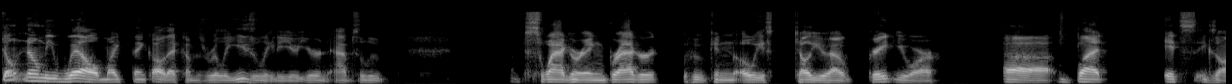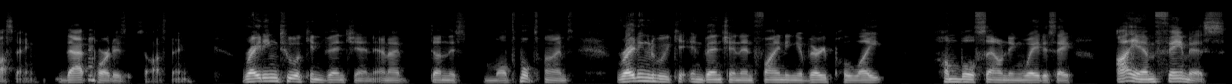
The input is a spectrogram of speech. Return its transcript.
don't know me well might think, "Oh, that comes really easily to you. You're an absolute swaggering braggart who can always tell you how great you are." Uh, but it's exhausting. That part is exhausting. Writing to a convention, and I've done this multiple times writing to a convention and finding a very polite humble sounding way to say i am famous.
